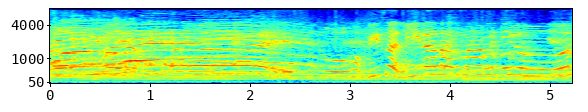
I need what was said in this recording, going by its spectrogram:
โอ้ยโอ้ของพี่สัตลี่น่ารักมากเป็นชุด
